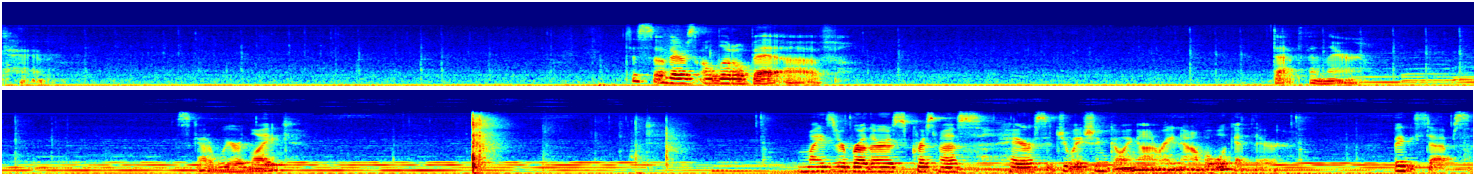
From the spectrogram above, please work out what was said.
Okay. Just so there's a little bit of depth in there. It's got a weird like Miser Brothers Christmas hair situation going on right now, but we'll get there. Baby steps.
